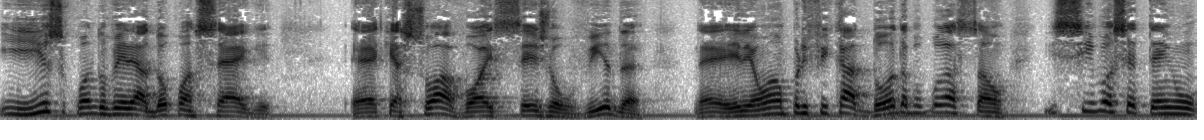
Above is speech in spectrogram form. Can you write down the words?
E isso, quando o vereador consegue é, que a sua voz seja ouvida, né, ele é um amplificador da população. E se você tem um,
